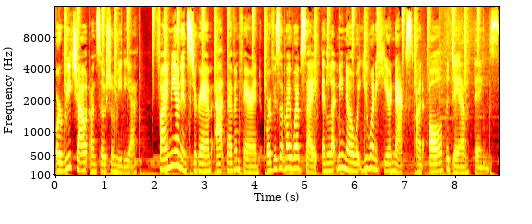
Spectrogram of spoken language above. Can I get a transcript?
or reach out on social media. Find me on Instagram at Bevin Farrand or visit my website and let me know what you want to hear next on all the damn things.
